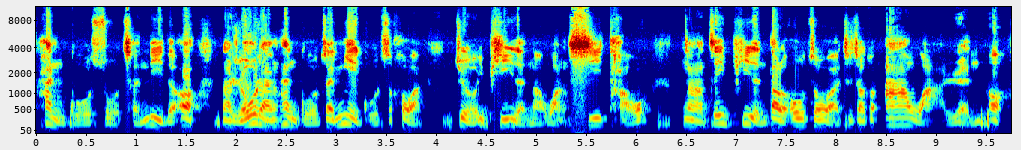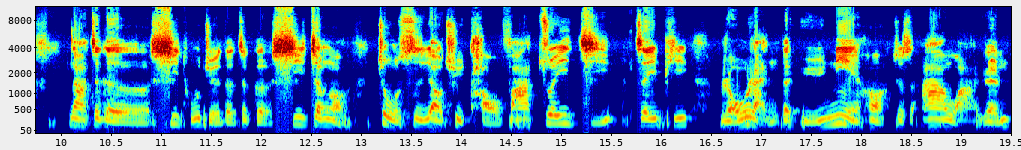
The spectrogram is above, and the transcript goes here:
汗国所成立的哦，那柔然汗国在灭国之后啊，就有一批人呢往西逃。那这一批人到了欧洲啊，就叫做阿瓦人哦。那这个西突厥的这个西征哦，就是要去讨伐追击这一批柔然的余孽哈，就是阿瓦人。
